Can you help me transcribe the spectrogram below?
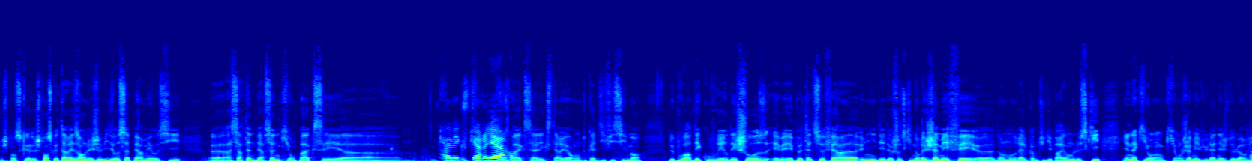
je pense que je pense que t'as raison. Les jeux vidéo, ça permet aussi euh, à certaines personnes qui n'ont pas accès à À l'extérieur. pas accès à l'extérieur, ou en tout cas difficilement, de pouvoir découvrir des choses et, et peut-être se faire euh, une idée de choses qu'ils n'auraient jamais fait euh, dans le monde réel, comme tu dis par exemple le ski. Il y en a qui ont qui ont jamais vu la neige de leur vie,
